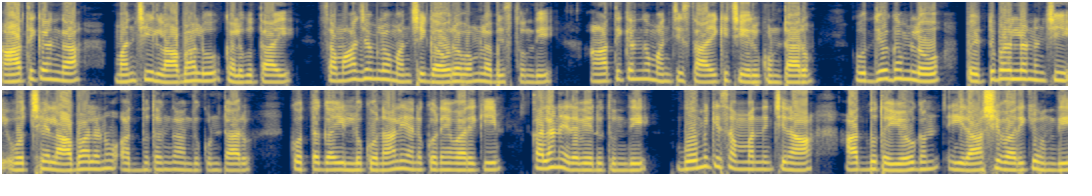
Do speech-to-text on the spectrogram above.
ఆర్థికంగా మంచి లాభాలు కలుగుతాయి. సమాజంలో మంచి గౌరవం లభిస్తుంది. ఆర్థికంగా మంచి స్థాయికి చేరుకుంటారు. ఉద్యోగంలో పెట్టుబడుల నుంచి వచ్చే లాభాలను అద్భుతంగా అందుకుంటారు. కొత్తగా ఇల్లు కొనాలి అనుకునే వారికి కళ నెరవేరుతుంది. భూమికి సంబంధించిన అద్భుత యోగం ఈ రాశి వారికి ఉంది.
